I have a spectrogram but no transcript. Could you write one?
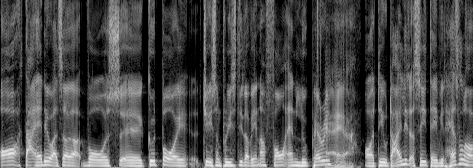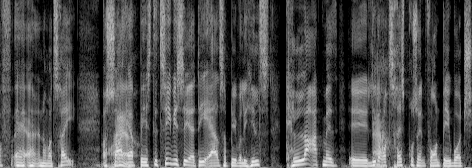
og der er det jo altså vores uh, good boy Jason Priestley, der vinder foran Luke Perry. Ja, ja. Og det er jo dejligt at se David Hasselhoff er nummer tre. Og så oh, ja. er bedste tv-serie, det er altså Beverly Hills, klart med uh, lidt ja. over 60% foran Baywatch,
